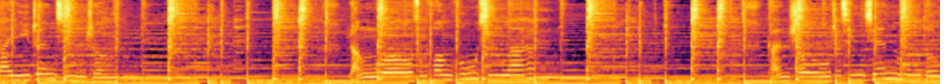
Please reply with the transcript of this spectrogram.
来一阵琴声？让我从恍惚醒来，感受着琴弦舞动，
